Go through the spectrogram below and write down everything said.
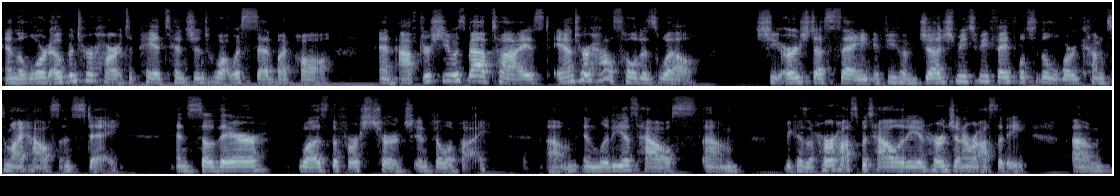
And the Lord opened her heart to pay attention to what was said by Paul. And after she was baptized, and her household as well, she urged us, saying, If you have judged me to be faithful to the Lord, come to my house and stay. And so there was the first church in Philippi, um, in Lydia's house. Um, because of her hospitality and her generosity. Um,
